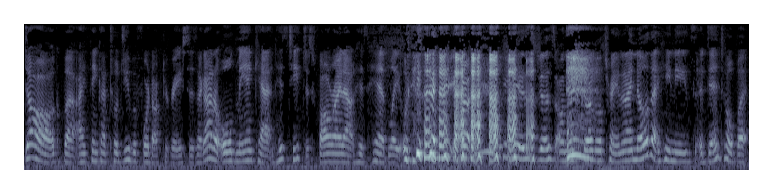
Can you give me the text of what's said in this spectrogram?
dog. But I think I've told you before, Doctor Grace, is I got an old man cat, and his teeth just fall right out his head lately. You know, he is just on the struggle train, and I know that he needs a dental, but.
